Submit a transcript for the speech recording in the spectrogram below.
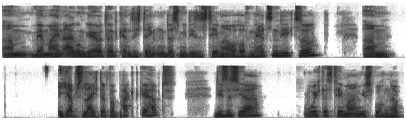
ähm, wer mein Album gehört hat, kann sich denken, dass mir dieses Thema auch auf dem Herzen liegt. So, ähm, ich habe es leichter verpackt gehabt dieses Jahr, wo ich das Thema angesprochen habe.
